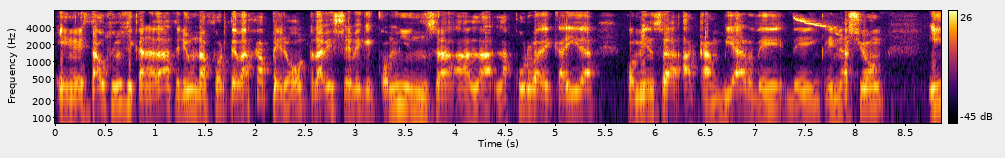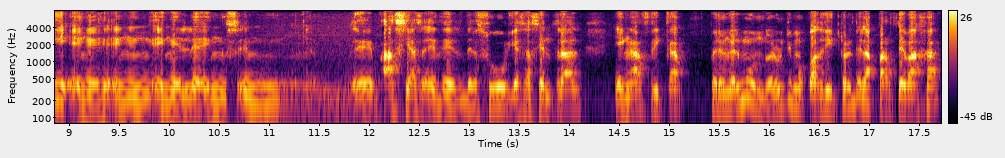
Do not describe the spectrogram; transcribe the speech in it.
en Estados Unidos y Canadá ha tenido una fuerte baja, pero otra vez se ve que comienza a la, curva de caída, comienza a cambiar de, inclinación y en, el, en, eh, Asia eh, del, sur y Asia central, en África, pero en el mundo, el último cuadrito, el de la parte baja,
